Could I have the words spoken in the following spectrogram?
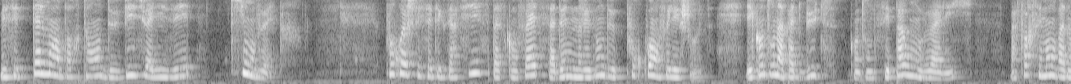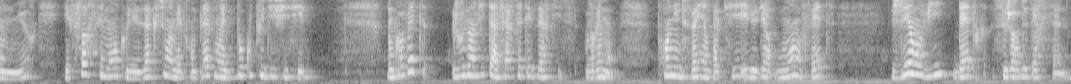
mais c'est tellement important de visualiser qui on veut être. Pourquoi je fais cet exercice? Parce qu'en fait, ça donne une raison de pourquoi on fait les choses. Et quand on n'a pas de but, quand on ne sait pas où on veut aller, bah forcément on va dans le mur et forcément que les actions à mettre en place vont être beaucoup plus difficiles. Donc en fait, je vous invite à faire cet exercice, vraiment. Prendre une feuille, un papier et de dire, moi en fait, j'ai envie d'être ce genre de personne.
